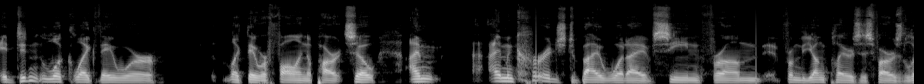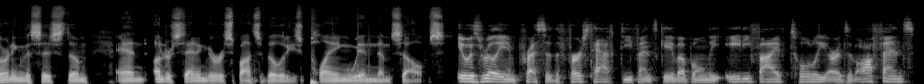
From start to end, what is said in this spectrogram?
it didn't look like they were like they were falling apart. So I'm I'm encouraged by what I've seen from from the young players as far as learning the system and understanding their responsibilities playing within themselves. It was really impressive. The first half defense gave up only 85 total yards of offense.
